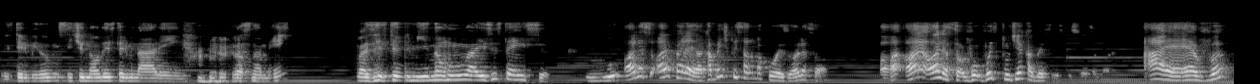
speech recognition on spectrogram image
Eles terminam no sentido não deles terminarem relacionamento, mas eles terminam a existência. Olha só, olha, peraí, acabei de pensar numa coisa, olha só. Olha, olha só, vou, vou explodir a cabeça das pessoas agora. A Eva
